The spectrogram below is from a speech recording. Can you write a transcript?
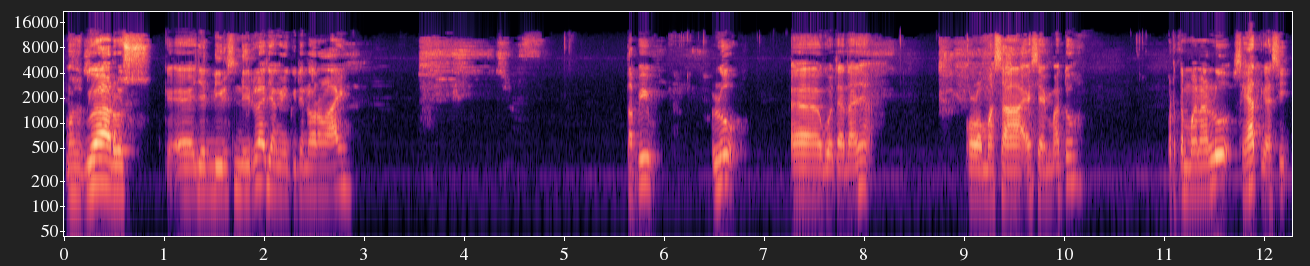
Maksud gue harus kayak jadi diri sendiri lah jangan ikutin orang lain. Tapi lu eh, gue tanya-tanya kalau masa SMA tuh pertemanan lu sehat gak sih?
